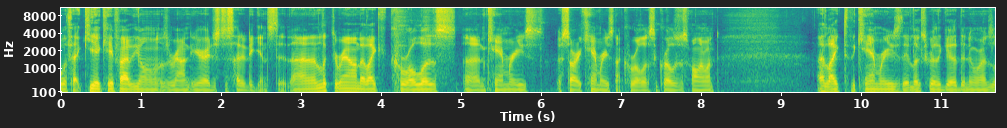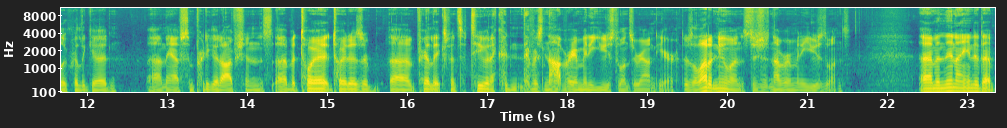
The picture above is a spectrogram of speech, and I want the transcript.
with that Kia K5, the only one that was around here, I just decided against it. Uh, I looked around. I like Corollas uh, and Camrys. Uh, sorry, Camrys, not Corollas. The Corolla's a smaller one. I liked the Camrys. They looked really good. The new ones look really good. Um, they have some pretty good options. Uh, but Toyota, Toyotas are fairly expensive too. And I couldn't. There was not very many used ones around here. There's a lot of new ones. There's just not very many used ones. Um, and then I ended up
